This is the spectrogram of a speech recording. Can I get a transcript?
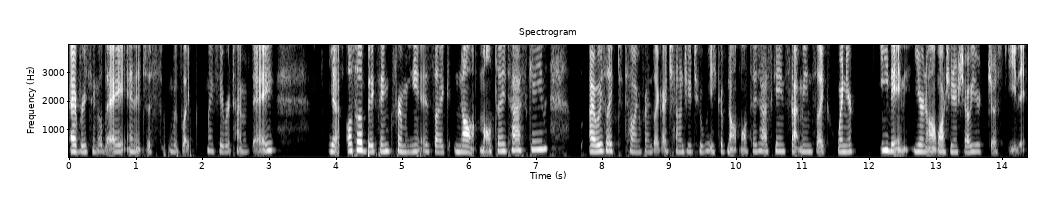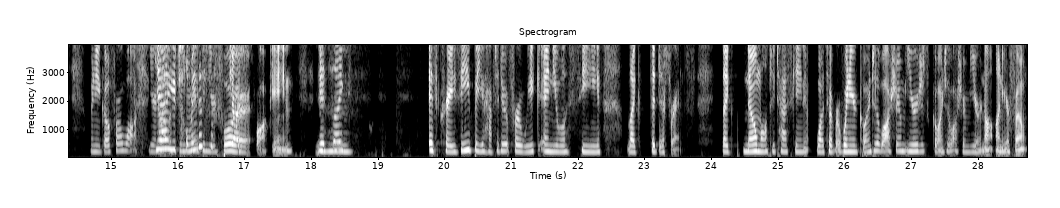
every single day, and it just was like my favorite time of day. Yeah. Also, a big thing for me is like not multitasking. I always like to tell my friends, like, I challenge you to a week of not multitasking. So that means like when you're eating, you're not watching a show, you're just eating. When you go for a walk, you're yeah, you told me this before. just walking. Mm-hmm. It's like it's crazy, but you have to do it for a week and you will see like the difference. Like no multitasking whatsoever. When you're going to the washroom, you're just going to the washroom. You're not on your phone.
